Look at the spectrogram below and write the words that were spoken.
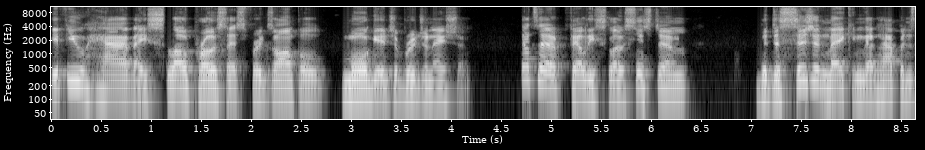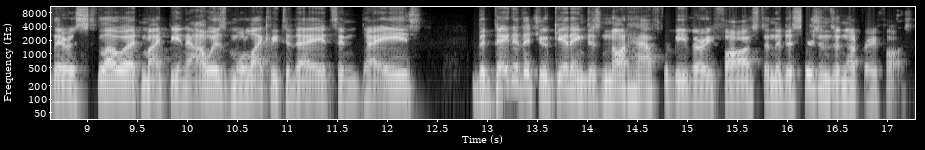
if you have a slow process, for example, mortgage origination, that's a fairly slow system. The decision making that happens there is slower. It might be in hours. More likely today, it's in days. The data that you're getting does not have to be very fast, and the decisions are not very fast.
